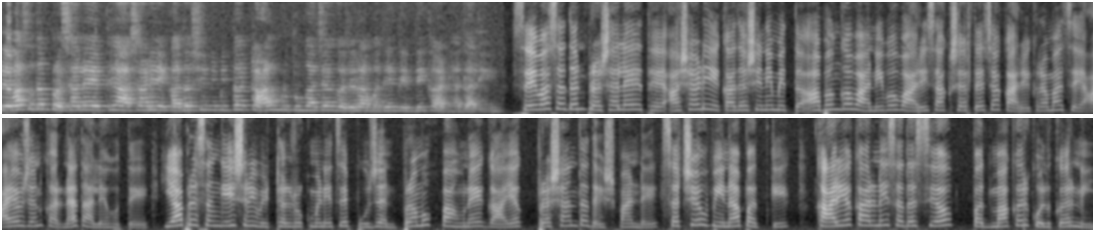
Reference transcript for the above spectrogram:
सेवा सदन प्रशालय येथे आषाढी एकादशी निमित्त टाळ मृदुंगाच्या गजरामध्ये दिंडी काढण्यात आली. सेवा सदन प्रशालय येथे आषाढी एकादशी निमित्त अभंग वाणी व वारी साक्षरतेच्या कार्यक्रमाचे आयोजन करण्यात आले होते. या प्रसंगी श्री विठ्ठल रुक्मिणीचे पूजन प्रमुख पाहुणे गायक प्रशांत देशपांडे सचिव विना पत्की कार्यकारिणी सदस्य पद्माकर कुलकर्णी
